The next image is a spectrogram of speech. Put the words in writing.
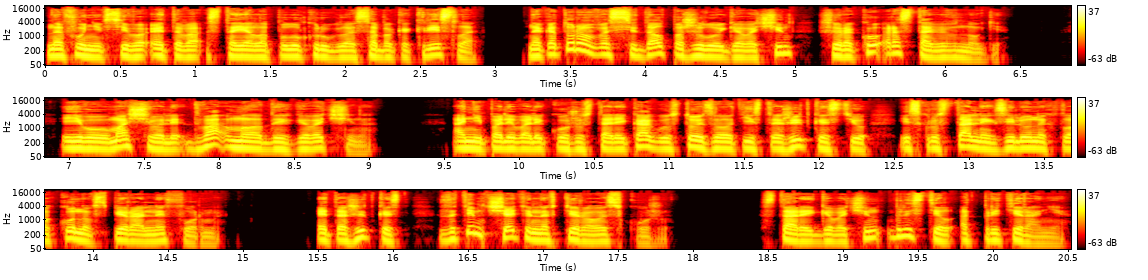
На фоне всего этого стояла полукруглая собака-кресло на котором восседал пожилой гавачин, широко расставив ноги. Его умащивали два молодых гавачина. Они поливали кожу старика густой золотистой жидкостью из хрустальных зеленых флаконов спиральной формы. Эта жидкость затем тщательно втиралась в кожу. Старый гавачин блестел от притирания.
